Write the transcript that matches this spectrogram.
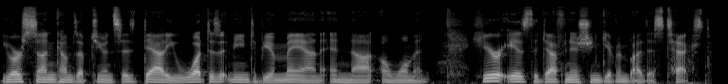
your son comes up to you and says, Daddy, what does it mean to be a man and not a woman? Here is the definition given by this text.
